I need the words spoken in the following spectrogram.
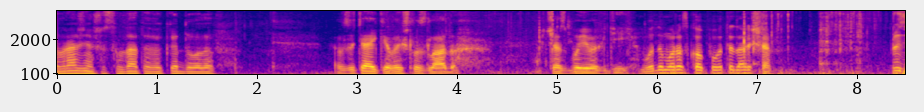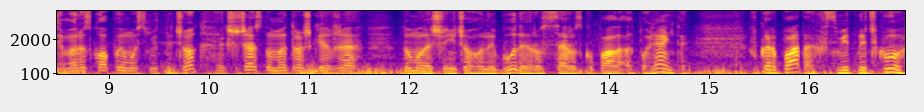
враження, що солдати викидували взуття, яке вийшло з ладу під час бойових дій. Будемо розкопувати далі. Друзі, ми розкопуємо смітничок. Якщо чесно, ми трошки вже думали, що нічого не буде, все розкопали. Але погляньте, в Карпатах, в смітничку,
